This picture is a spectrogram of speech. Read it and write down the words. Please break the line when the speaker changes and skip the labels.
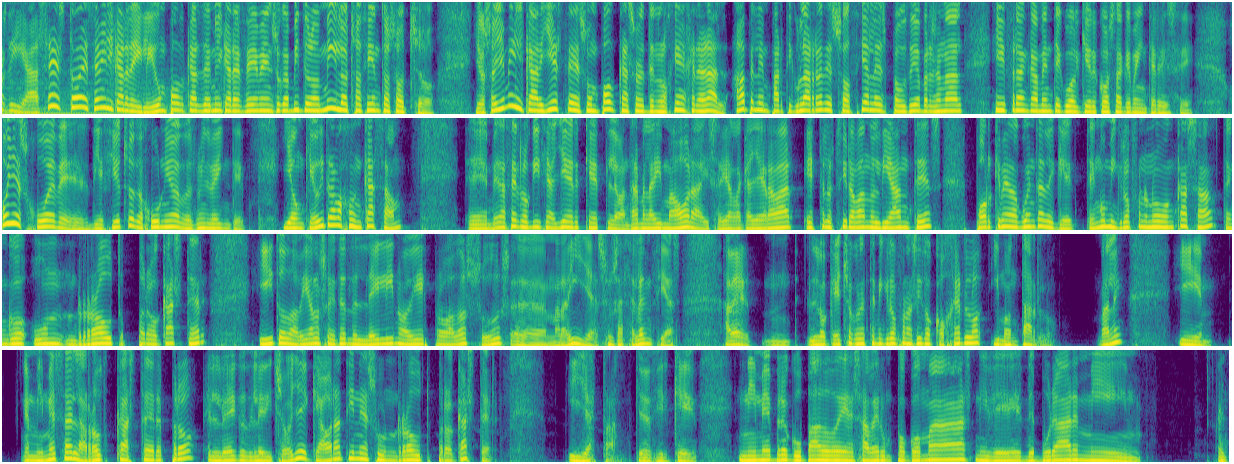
Buenos días, esto es Emilcar Daily, un podcast de Emilcar FM en su capítulo 1808. Yo soy Emilcar y este es un podcast sobre tecnología en general, Apple en particular, redes sociales, productividad personal y francamente cualquier cosa que me interese. Hoy es jueves 18 de junio de 2020 y aunque hoy trabajo en casa, eh, en vez de hacer lo que hice ayer, que es levantarme a la misma hora y salir a la calle a grabar, este lo estoy grabando el día antes porque me he dado cuenta de que tengo un micrófono nuevo en casa, tengo un Rode Procaster y todavía los oyentes del Daily no habéis probado sus eh, maravillas, sus excelencias. A ver, mm, lo que he hecho con este micrófono ha sido cogerlo y montarlo, ¿vale? Y en mi mesa, en la Rodecaster Pro, le, le he dicho, oye, que ahora tienes un Rode Procaster y ya está. Quiero decir que ni me he preocupado de saber un poco más, ni de depurar mi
